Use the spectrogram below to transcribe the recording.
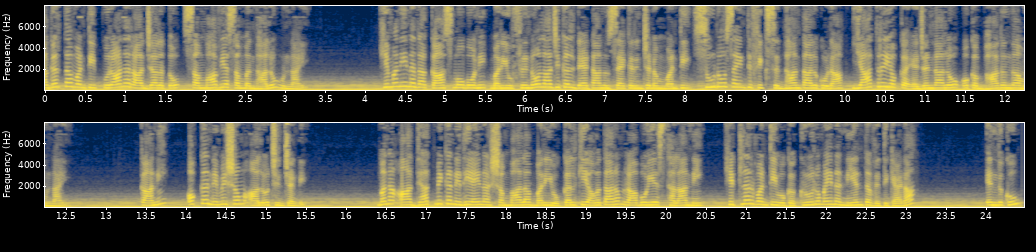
అగర్త వంటి పురాణ రాజ్యాలతో సంభావ్య సంబంధాలు ఉన్నాయి. హిమనీనద కాస్మోగోని మరియు ఫ్రినోలాజికల్ డేటాను సేకరించడం వంటి సూడో సైంటిఫిక్ సిద్ధాంతాలు కూడా యాత్ర యొక్క ఎజెండాలో ఒక భాగంగా ఉన్నాయి. కానీ ఒక్క నిమిషం ఆలోచించండి. మన ఆధ్యాత్మిక నిధి అయిన శంభాల మరియు కల్కి అవతారం రాబోయే స్థలాన్ని హిట్లర్ వంటి ఒక క్రూరమైన నియంత వెతికాడా? ఎందుకు?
